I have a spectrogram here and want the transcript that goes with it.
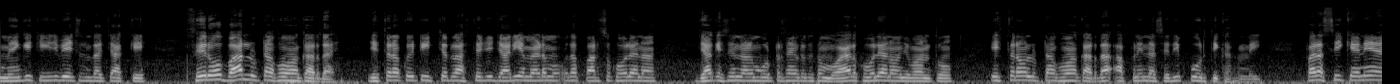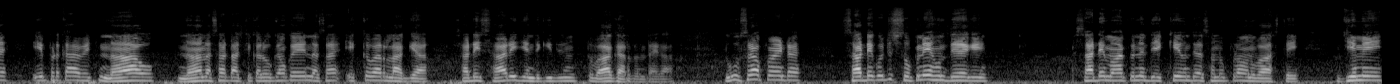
ਮਹਿੰਗੀ ਚੀਜ਼ ਵੇਚ ਦਿੰਦਾ ਚੱਕ ਕੇ, ਫਿਰ ਉਹ ਬਾਹਰ ਲੁੱਟਾਂ ਖੋਹਾਂ ਕਰਦਾ ਹੈ। ਜਿਸ ਤਰ੍ਹਾਂ ਕੋਈ ਟੀਚਰ ਰਸਤੇ 'ਚ ਜਾ ਰਹੀ ਹੈ, ਮੈਡਮ, ਉਹਦਾ ਪਰਸ ਖੋਹ ਲੈਣਾ ਜਾਂ ਕਿਸੇ ਨਾਲ ਮੋਟਰਸਾਈਕਲ ਤੋਂ ਕਿਥੋਂ ਮੋਬਾਈਲ ਖੋਹ ਲਿਆ ਨੌਜਵਾਨ ਤੋਂ ਇਸ ਤਰ੍ਹਾਂ ਉਹ ਲੁੱਟਾਂ ਖੋਹਾਂ ਕਰਦਾ ਆਪਣੀ ਨਸ਼ੇ ਦੀ ਪੂਰਤੀ ਕਰਨ ਲਈ। ਪਰ ਅਸੀਂ ਕਹਿੰਦੇ ਆ ਇਹ ਭੜਕਾ ਵਿੱਚ ਨਾ ਆਓ, ਨਾ ਨਸ਼ਾ ਟੱਚ ਕਰੋ, ਕਿਉਂਕਿ ਇਹ ਨਸ਼ਾ ਇੱਕ ਵਾਰ ਲੱਗ ਗਿਆ, ਸਾਡੀ ਸਾਰੀ ਜ਼ਿੰਦਗੀ ਨੂੰ ਤਬਾਹ ਕਰ ਦਿੰਦਾ ਹੈਗਾ। ਦੂਸਰਾ ਪੁਆਇੰਟ ਸਾਡੇ ਕੁਝ ਸੁਪਨੇ ਹੁੰਦੇ ਹੈਗੇ। ਸਾਡੇ ਮਾਪਿਓ ਨੇ ਦੇਖੇ ਹੁੰਦੇ ਆ ਸਾਨੂੰ ਪੜਾਉਣ ਵਾਸਤੇ, ਜਿਵੇਂ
